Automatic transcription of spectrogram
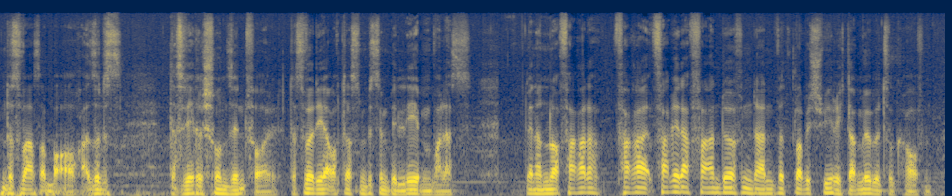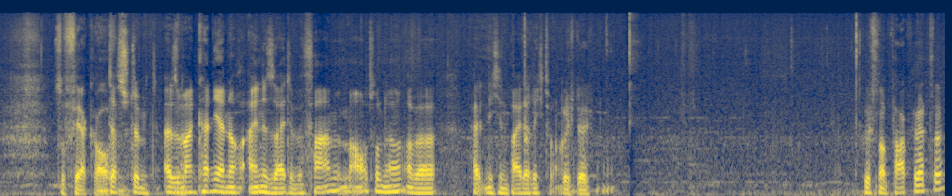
Und das war es aber auch. Also das, das wäre schon sinnvoll. Das würde ja auch das ein bisschen beleben, weil das, wenn dann nur noch Fahrräder, Fahrräder fahren dürfen, dann wird es, glaube ich, schwierig, da Möbel zu kaufen, zu verkaufen. Das stimmt. Also man kann ja noch eine Seite befahren mit dem Auto, ne? aber halt nicht in beide Richtungen. Richtig. Gibt es noch Parkplätze?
